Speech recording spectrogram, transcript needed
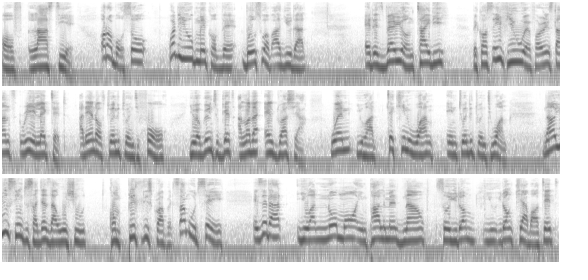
of last year. Honorable, so what do you make of the those who have argued that it is very untidy? Because if you were, for instance, re-elected at the end of 2024, you are going to get another ex gratia when you had taken one in 2021. Now you seem to suggest that we should completely scrap it. Some would say is it that you are no more in parliament now, so you don't you, you don't care about it,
